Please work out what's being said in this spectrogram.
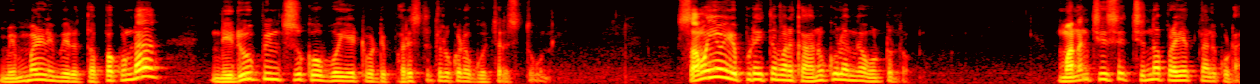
మిమ్మల్ని మీరు తప్పకుండా నిరూపించుకోబోయేటువంటి పరిస్థితులు కూడా గోచరిస్తూ ఉన్నాయి. సమయం ఎప్పుడైతే మనకు అనుకూలంగా ఉంటుందో మనం చేసే చిన్న ప్రయత్నాలు కూడా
